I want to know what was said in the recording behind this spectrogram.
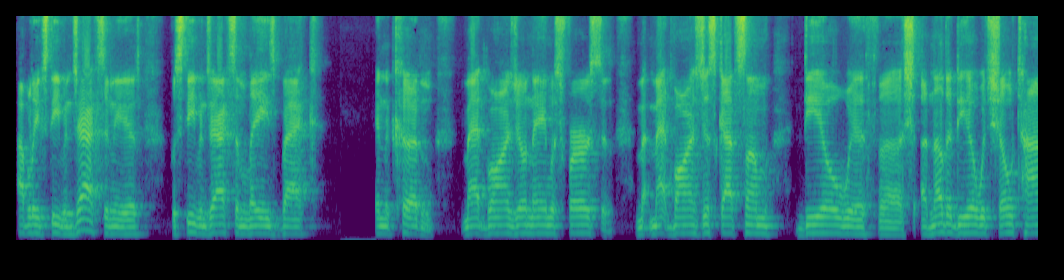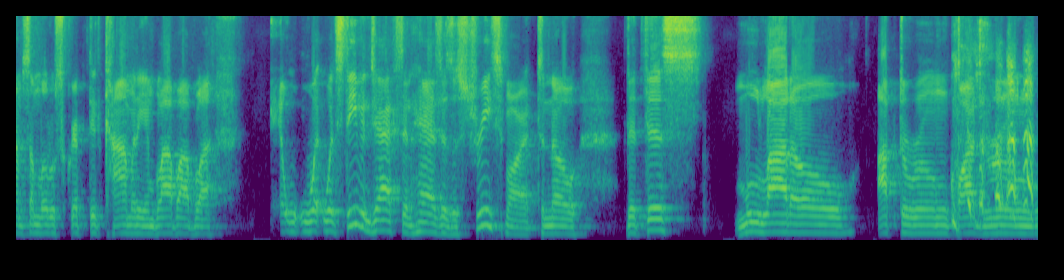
I believe Stephen Jackson is but Stephen Jackson lays back in the cut. And Matt Barnes, your name is first. And Matt Barnes just got some deal with uh, another deal with Showtime, some little scripted comedy and blah, blah, blah. What, what Stephen Jackson has is a street smart to know that this mulatto, octoroon, quadroon,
